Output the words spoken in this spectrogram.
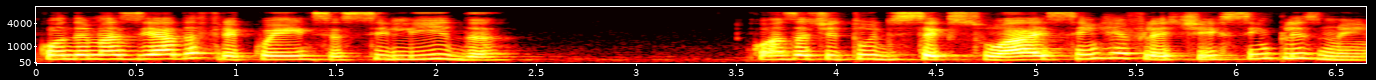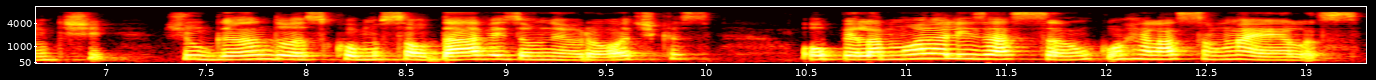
Com demasiada frequência se lida com as atitudes sexuais sem refletir simplesmente, julgando-as como saudáveis ou neuróticas, ou pela moralização com relação a elas,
